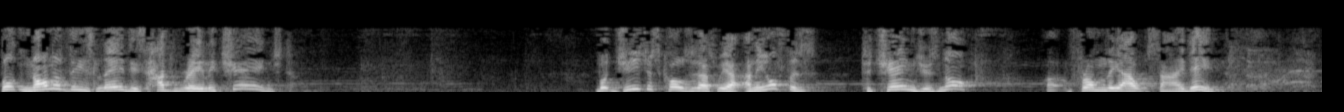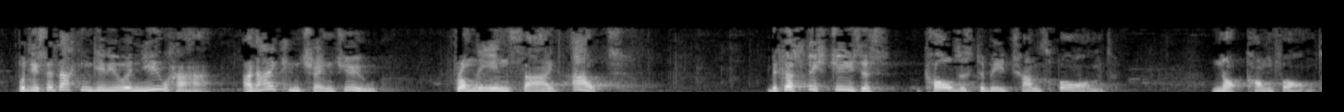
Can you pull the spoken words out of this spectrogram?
But none of these ladies had really changed. But Jesus calls us as we are, and He offers to change us, not uh, from the outside in. But he says, I can give you a new heart and I can change you from the inside out. Because this Jesus calls us to be transformed, not conformed.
